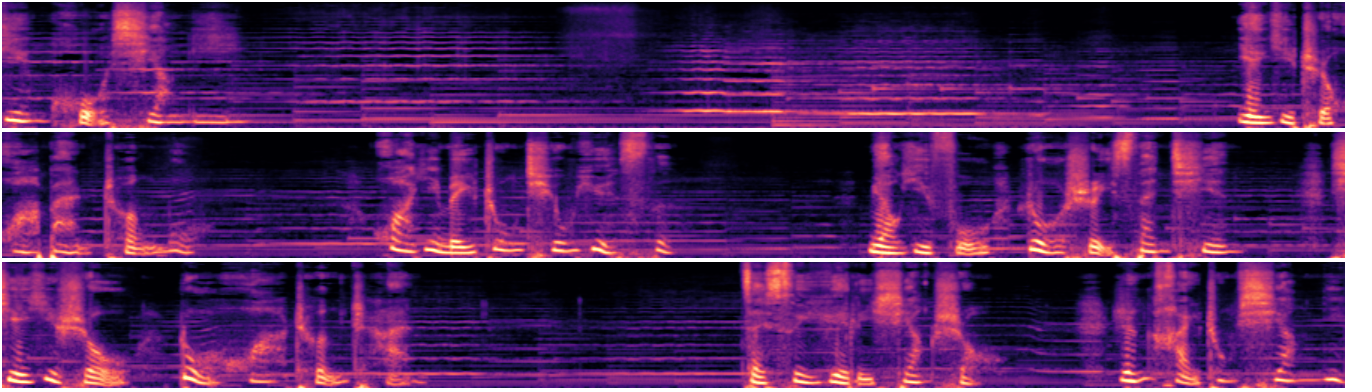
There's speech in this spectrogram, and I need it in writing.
烟火相依。研一池花瓣成墨，画一枚中秋月色，描一幅弱水三千，写一首落花成禅。在岁月里相守，人海中相念，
